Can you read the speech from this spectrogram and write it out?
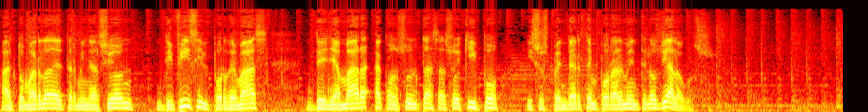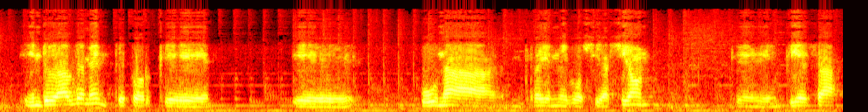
al tomar la determinación difícil por demás de llamar a consultas a su equipo y suspender temporalmente los diálogos? Indudablemente, porque eh, una renegociación que empieza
